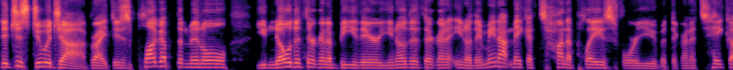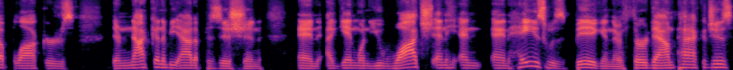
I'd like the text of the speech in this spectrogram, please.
they just do a job, right? They just plug up the middle. You know that they're going to be there. You know that they're going to, you know, they may not make a ton of plays for you, but they're going to take up blockers. They're not going to be out of position. And again, when you watch and and and Hayes was big in their third down packages,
